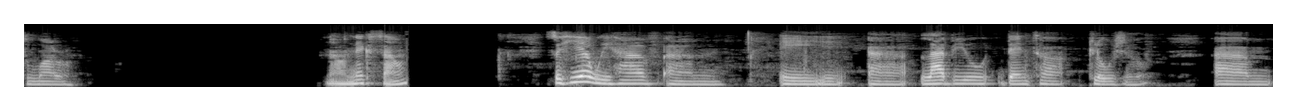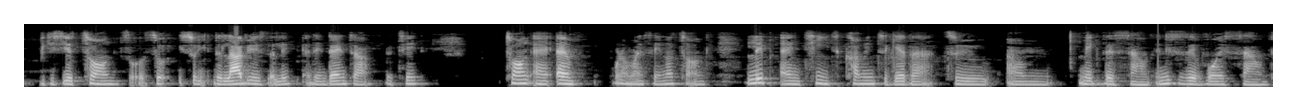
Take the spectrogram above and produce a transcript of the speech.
tomorrow. Now, next sound. So here we have um, a uh, labiodental closure um, because your tongue, so, so, so the labio is the lip and the dental, the teeth, tongue and, um, what am I saying, not tongue, lip and teeth coming together to um, make this sound. And this is a voice sound.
